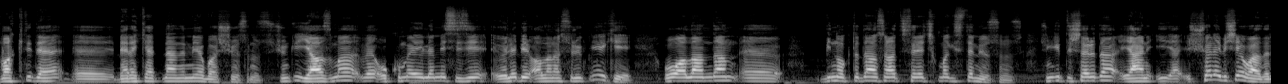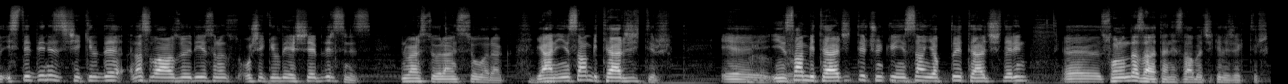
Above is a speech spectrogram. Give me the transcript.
vakti de e, bereketlendirmeye başlıyorsunuz. Çünkü yazma ve okuma eylemi sizi öyle bir alana sürüklüyor ki o alandan e, bir noktadan sonra dışarıya çıkmak istemiyorsunuz. Çünkü dışarıda yani ya şöyle bir şey vardır. İstediğiniz şekilde nasıl arzu ediyorsanız o şekilde yaşayabilirsiniz. Üniversite öğrencisi olarak. Yani insan bir tercihtir. Ee, insan bir tercihtir çünkü insan yaptığı tercihlerin e, sonunda zaten hesaba çekilecektir.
